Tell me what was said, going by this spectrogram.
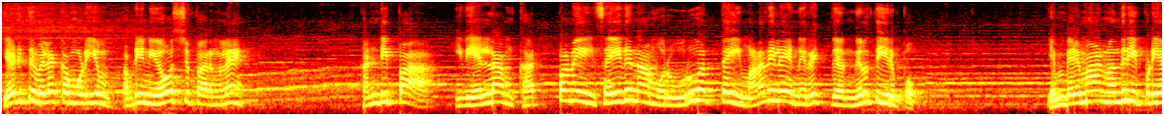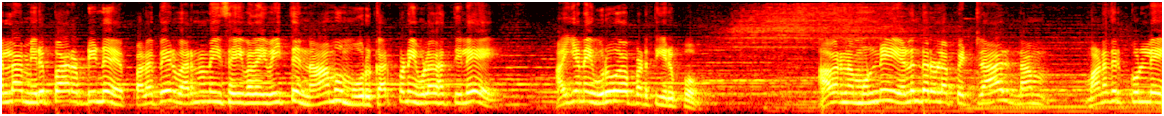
எடுத்து விளக்க முடியும் அப்படின்னு யோசிச்சு பாருங்களேன். கண்டிப்பாக இது எல்லாம் கற்பனை செய்து நாம் ஒரு உருவத்தை மனதிலே நிறைத்து நிறுத்தி இருப்போம். எம்பெருமான் வந்துட்டு இப்படியெல்லாம் இருப்பார் அப்படின்னு பல பேர் வர்ணனை செய்வதை வைத்து நாமும் ஒரு கற்பனை உலகத்திலே ஐயனை உருவகப்படுத்தி இருப்போம். அவர் நம் முன்னே எழுந்தருள பெற்றால் நம் மனதிற்குள்ளே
